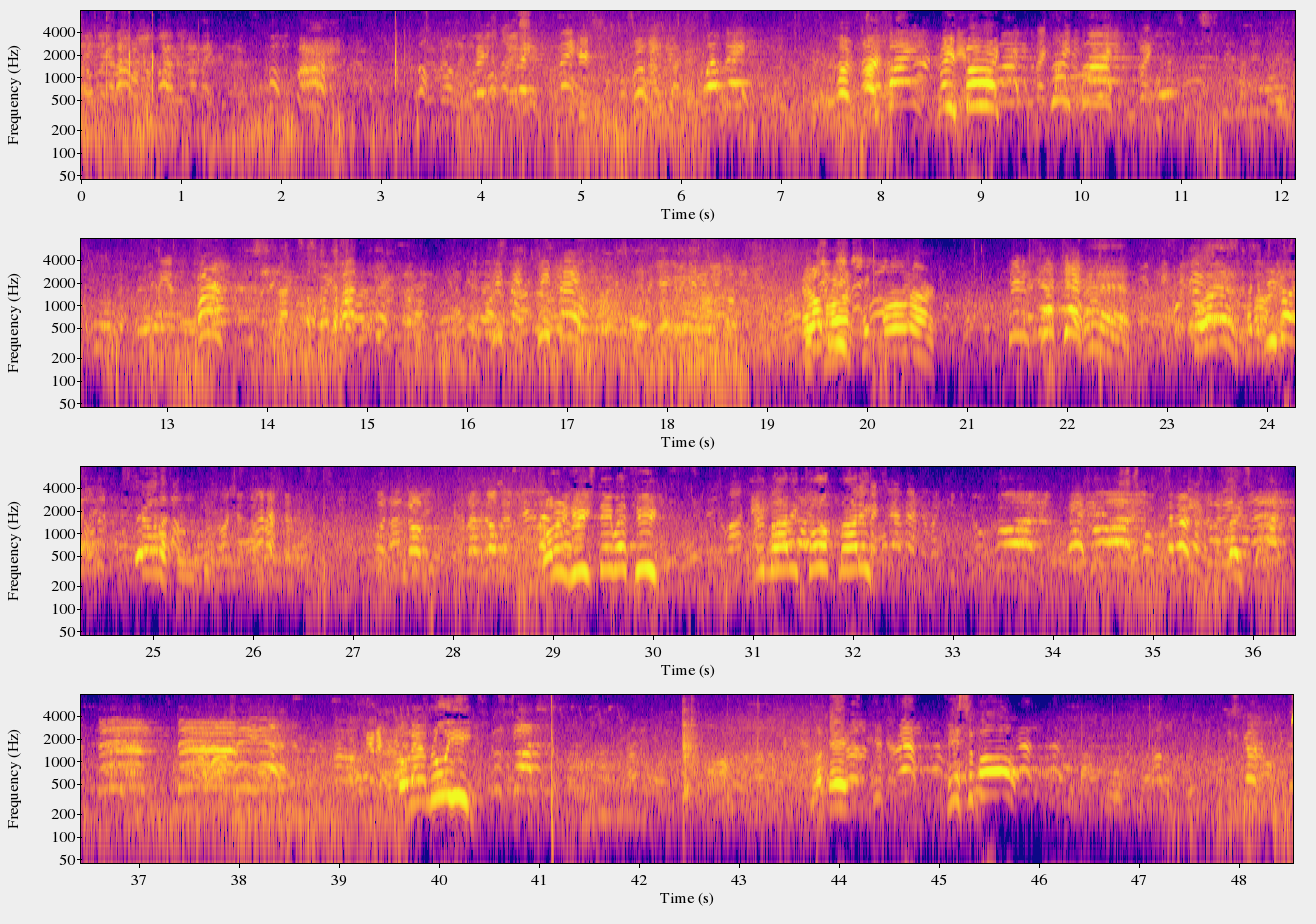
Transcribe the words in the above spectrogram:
On? Right back. Head up. Take corner. Move it. Stay it. Stay with you. Good, Matty. Talk, Matty. Don't let him roll you. Okay. Face the ball. Step,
